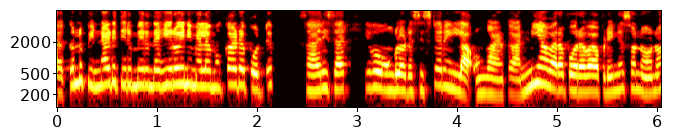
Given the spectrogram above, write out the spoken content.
டக்குன்னு பின்னாடி திரும்பி இருந்த ஹீரோயினி மேல முக்காட போட்டு சாரி சார் இவ உங்களோட சிஸ்டர் இல்ல உங்களுக்கு அண்ணியா வர போறவ அப்படின்னு சொன்னோன்னா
